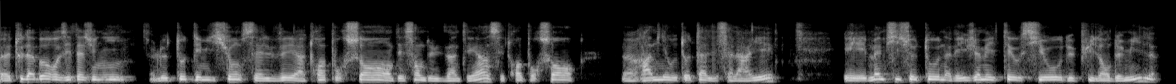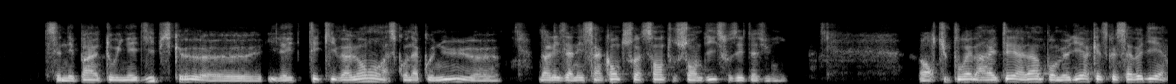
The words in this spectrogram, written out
Euh, tout d'abord, aux États-Unis, le taux de démission s'est élevé à 3% en décembre 2021. C'est 3% euh, ramené au total des salariés. Et même si ce taux n'avait jamais été aussi haut depuis l'an 2000, ce n'est pas un taux inédit puisque euh, il est équivalent à ce qu'on a connu dans les années 50, 60 ou 70 aux États-Unis. Alors tu pourrais m'arrêter Alain pour me dire qu'est-ce que ça veut dire?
